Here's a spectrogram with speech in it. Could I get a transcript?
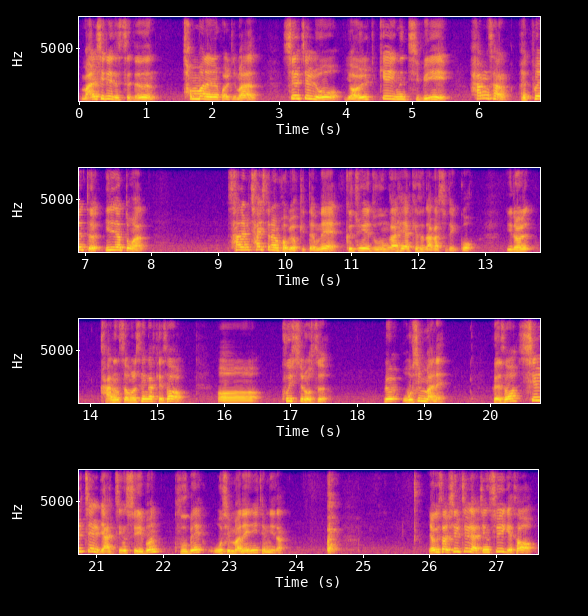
만실이 됐을 때는 천만 원을 벌지만 실질로 10개 있는 집이 항상 100% 1년 동안 사람이 차 있으라는 법이 없기 때문에 그 중에 누군가 해약해서 나갈 수도 있고 이럴 가능성을 생각해서 어 쿠이시로스를 50만 원 그래서 실질 야증 수입은 950만 원이 됩니다. 여기서 실질 야증 수익에서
